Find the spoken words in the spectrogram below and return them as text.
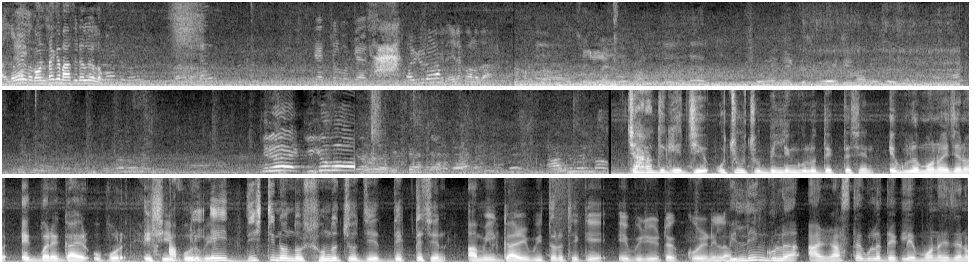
আরে ঘন্টাকে বাসি ডালে এলাম এটা কলা দা চারদিকে যে উঁচু উঁচু বিল্ডিংগুলো দেখতেছেন এগুলো মনে হয় যেন একবারে গায়ের উপর এসে পড়বে। এই দৃষ্টিনন্দন সৌন্দর্য যে দেখতেছেন আমি গাড়ির ভিতরে থেকে এই ভিডিওটা করে নিলাম। বিল্ডিংগুলা আর রাস্তাগুলো দেখলে মনে হয় যেন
